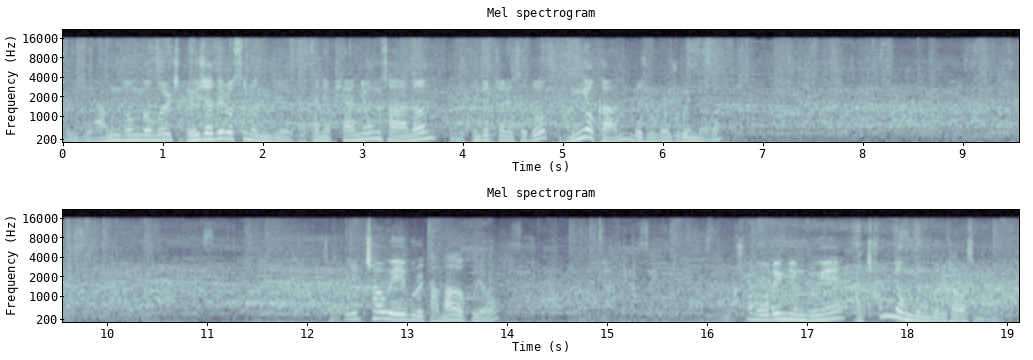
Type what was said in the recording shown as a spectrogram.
또 이제 양성검을 자유자대로 쓰는 이제 바타니아 피안 용사는 이 근접전에서도 강력한 모습을 보여주고 있네요. 1차 웨이브를 다 막았고요. 1,500명 중에 한 1,000명 정도를 잡았습니다.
